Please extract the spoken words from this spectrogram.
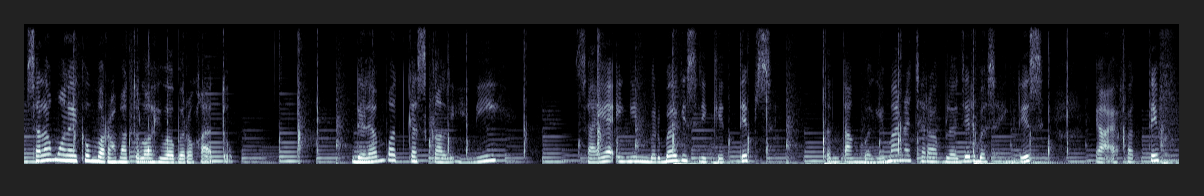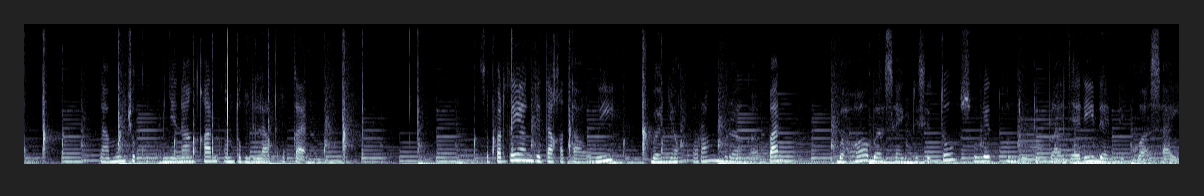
Assalamualaikum warahmatullahi wabarakatuh. Dalam podcast kali ini, saya ingin berbagi sedikit tips tentang bagaimana cara belajar bahasa Inggris yang efektif namun cukup menyenangkan untuk dilakukan. Seperti yang kita ketahui, banyak orang beranggapan bahwa bahasa Inggris itu sulit untuk dipelajari dan dikuasai.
